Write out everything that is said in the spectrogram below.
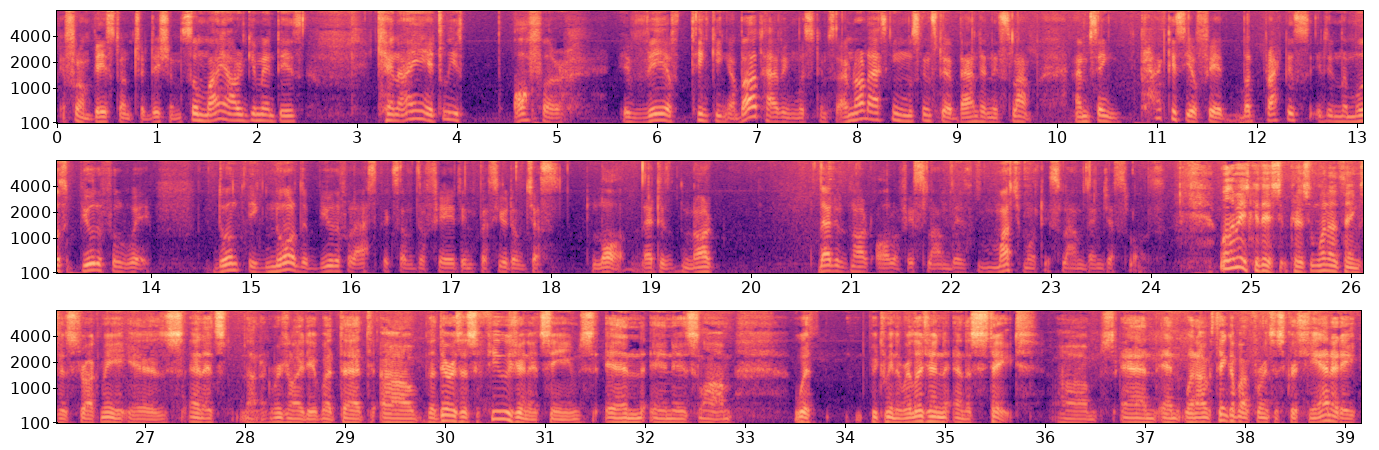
from based on tradition. So my argument is, can I at least offer a way of thinking about having Muslims. I'm not asking Muslims to abandon Islam. I'm saying practice your faith, but practice it in the most beautiful way. Don't ignore the beautiful aspects of the faith in pursuit of just law. That is not that is not all of Islam. There's much more to Islam than just laws. Well, let me ask you this, because one of the things that struck me is, and it's not an original idea, but that uh, that there is a fusion, it seems, in in Islam, with between the religion and the state. Um, and and when I think about, for instance, Christianity,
